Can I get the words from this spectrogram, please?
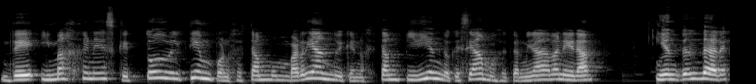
de imágenes que todo el tiempo nos están bombardeando y que nos están pidiendo que seamos de determinada manera y entender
